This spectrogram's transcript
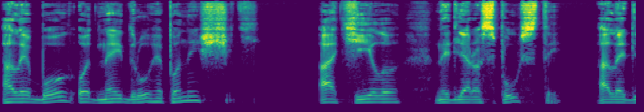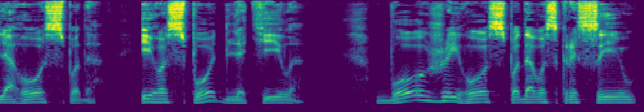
Але Бог одне й друге понищить, а тіло не для розпусти, але для Господа, і Господь для тіла. Божий Господа воскресив,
